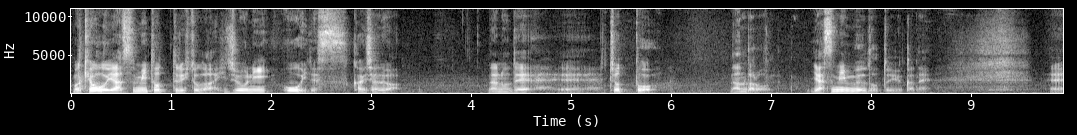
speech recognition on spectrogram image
まあ、今日休み取ってる人が非常に多いです。会社では。なので、えー、ちょっとなんだろう。休みムードというかね、え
